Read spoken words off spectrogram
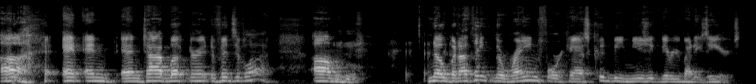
Uh, and and and Ty Buchner at defensive line. Um, no, but I think the rain forecast could be music to everybody's ears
